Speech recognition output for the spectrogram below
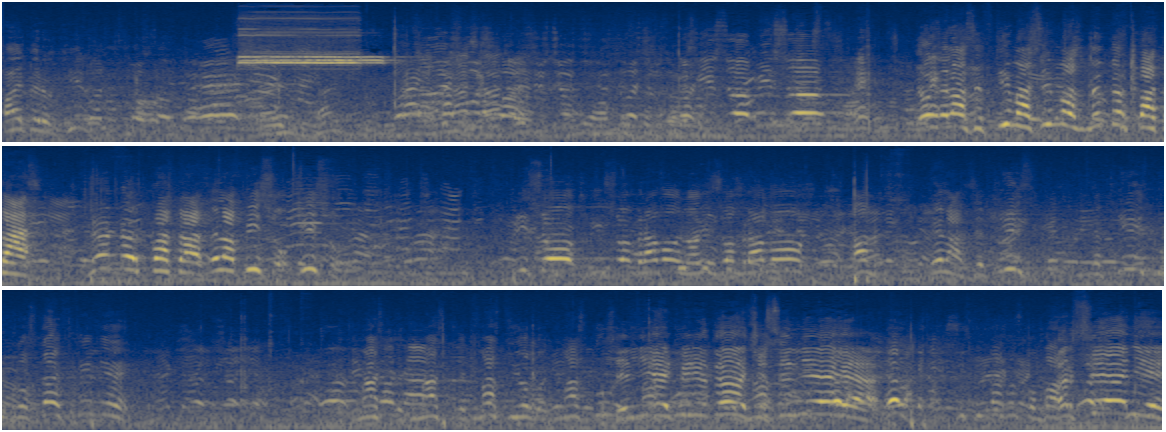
πάει η περιοχή. ρε. Γιώργο, έλα, σε αυτή μαζί μας, μην περπατάς. Μην περπατάς, έλα πίσω, πίσω. Πίσω, πίσω, μπράβο, νωρίζω, μπράβο. Πάμε, έλα, σε αυτής, σε αυτής, που μπροστά ευθύνη. Ετοιμάστε, ετοιμάστε, ετοιμάστε Γιώργο, ετοιμάστε. Сильнее передачи, сильнее! Έλα, εσύ χτυπάς στον πάτο. Арсений!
